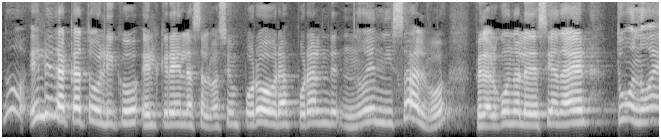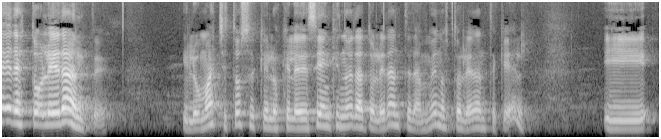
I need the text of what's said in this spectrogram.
No, él era católico, él cree en la salvación por obras, por él no es ni salvo, pero algunos le decían a él, tú no eres tolerante. Y lo más chistoso es que los que le decían que no era tolerante eran menos tolerantes que él. Y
